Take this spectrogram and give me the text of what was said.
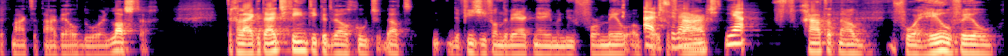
op maakt het daar wel door lastig. Tegelijkertijd vind ik het wel goed dat de visie van de werknemer nu formeel ook wordt gevraagd. Ja. Gaat dat nou voor heel veel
